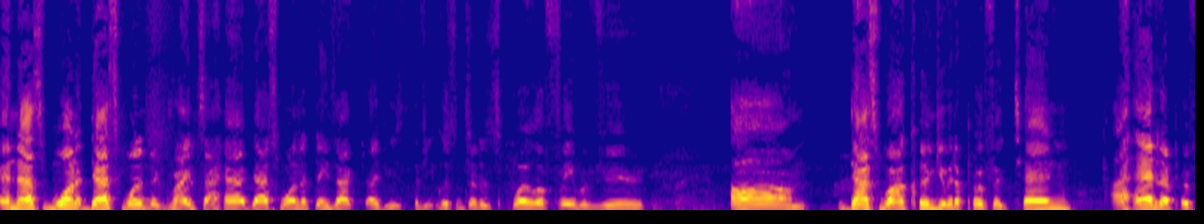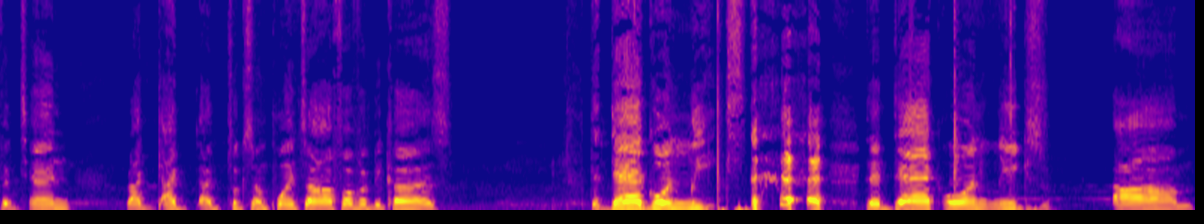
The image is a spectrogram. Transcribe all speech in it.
And that's one that's one of the gripes I had. That's one of the things that if you if you listen to the spoiler free review, um, that's why I couldn't give it a perfect ten. I had it a perfect ten, but I, I, I took some points off of it because the daggone leaks. the daggone leaks um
